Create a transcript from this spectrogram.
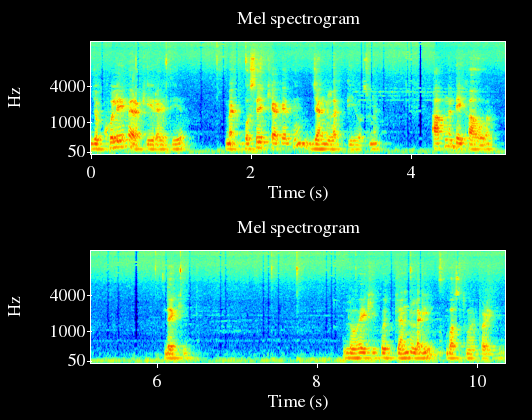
जो खुले में रखी रहती है, मैं उसे क्या कहते हैं? जंग लगती है उसमें। आपने देखा होगा। देखिए। लोहे की कुछ जंग लगी वस्तु में पड़ी हुई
